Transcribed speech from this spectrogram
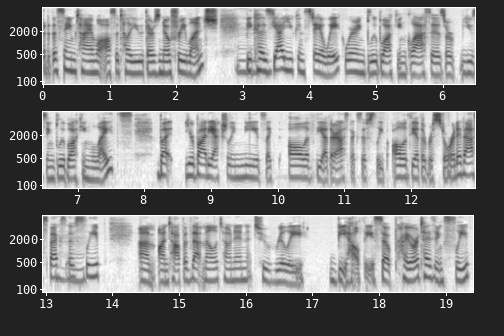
But at the same time, we'll also tell you there's no free lunch mm. because, yeah, you can stay awake wearing blue blocking glasses or using blue blocking lights, but your body actually needs like all of the other aspects of sleep, all of the other restorative aspects mm-hmm. of sleep um, on top of that melatonin to really be healthy. So, prioritizing sleep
